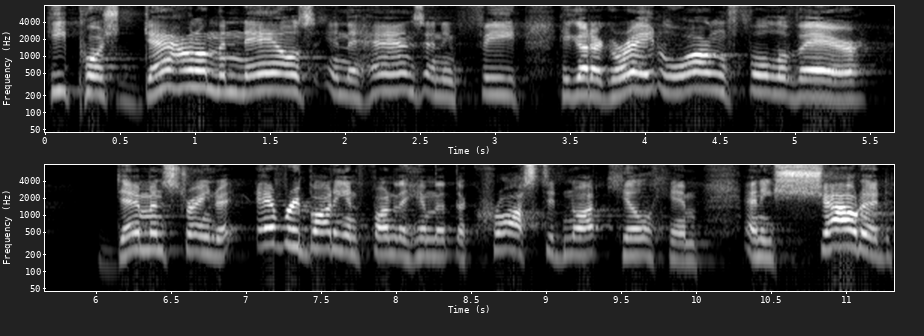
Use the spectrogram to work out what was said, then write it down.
He pushed down on the nails in the hands and in feet. He got a great lung full of air demonstrating to everybody in front of him that the cross did not kill him. And he shouted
